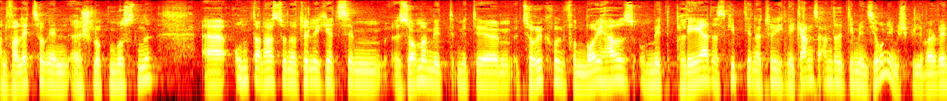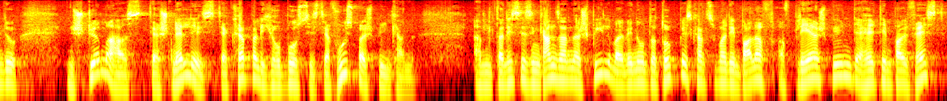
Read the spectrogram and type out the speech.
an Verletzungen äh, schlucken mussten. Äh, und dann hast du natürlich jetzt im Sommer mit, mit dem Zurückholen von Neuhaus und mit Player, das gibt dir natürlich eine ganz andere Dimension im Spiel. Weil wenn du einen Stürmer hast, der schnell ist, der körperlich robust ist, der Fußball spielen kann, ähm, dann ist es ein ganz anderes Spiel, weil wenn du unter Druck bist, kannst du mal den Ball auf, auf Player spielen, der hält den Ball fest,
